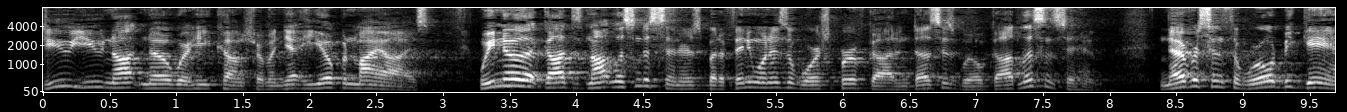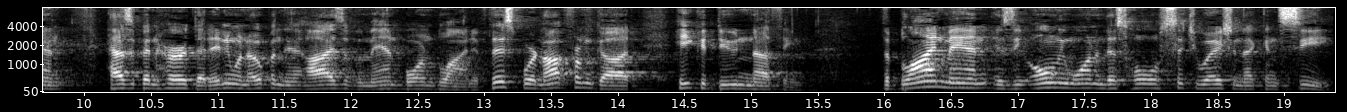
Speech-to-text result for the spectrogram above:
do you not know where he comes from? And yet he opened my eyes. We know that God does not listen to sinners, but if anyone is a worshiper of God and does his will, God listens to him. Never since the world began has it been heard that anyone opened the eyes of a man born blind. If this were not from God, he could do nothing. The blind man is the only one in this whole situation that can see.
